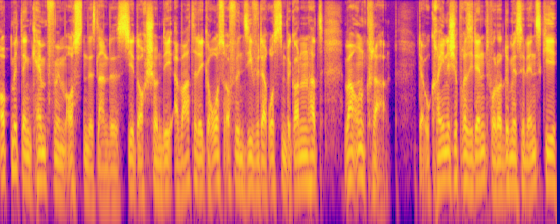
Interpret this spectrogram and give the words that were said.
Ob mit den Kämpfen im Osten des Landes jedoch schon die erwartete Großoffensive der Russen begonnen hat, war unklar. Der ukrainische Präsident Volodymyr Zelensky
